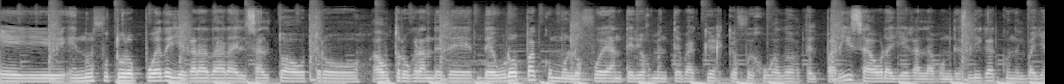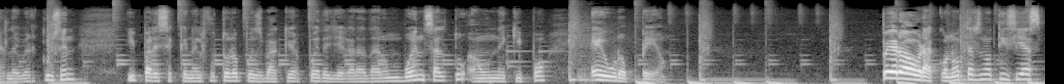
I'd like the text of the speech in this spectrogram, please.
eh, en un futuro puede llegar a dar el salto a otro, a otro grande de, Europa, como lo fue anteriormente Baker, que fue jugador del París, ahora llega a la Bundesliga con el Bayer Leverkusen y parece que en el futuro pues Baker puede llegar a dar un buen salto a un equipo europeo. Pero ahora con otras noticias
